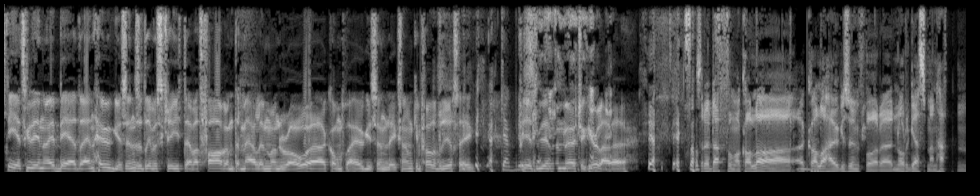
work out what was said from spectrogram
Frihetsgudinna er bedre enn Haugesund, som driver og skryter av at faren til Marilyn Monroe uh, kom fra Haugesund, liksom. Hvem fader bryr seg? Frihetsgudinna er mye kulere. Ja, det er sant. Så det er derfor man kaller, kaller Haugesund for uh, Norges Manhattan,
